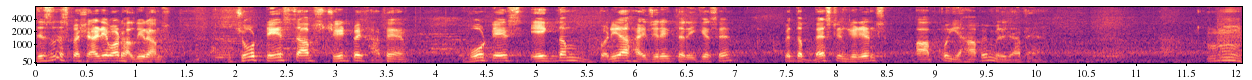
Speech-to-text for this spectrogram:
This is speciality about Haldiram's. जो टेस्ट आप स्ट्रीट पे खाते हैं वो टेस्ट एकदम बढ़िया हाइजीनिक तरीके से विद द बेस्ट इंग्रेडिएंट्स आपको यहाँ पे मिल जाते हैं। हम्म।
